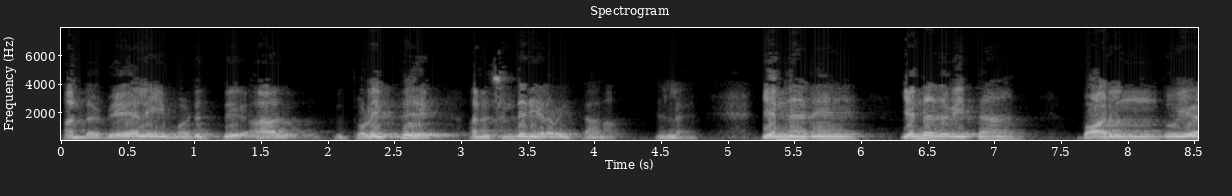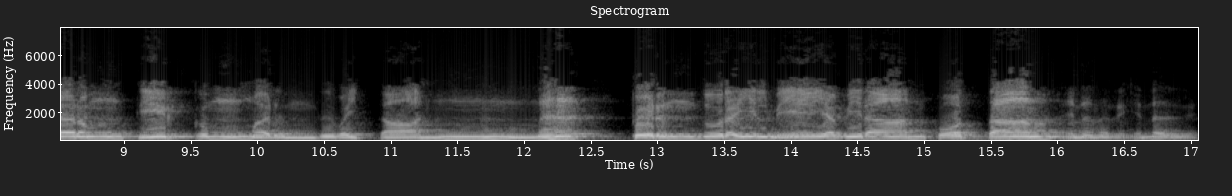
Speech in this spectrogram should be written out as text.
அந்த வேலை மடுத்து அது தொலைத்து அந்த சிந்தனையில வைத்தானா இல்ல. என்னது? என்னதை வைத்தான்? வருந்துயரம் தீர்க்கும் மருந்து வைத்தான். பெருந்துறையில் மேயபிரான் கோத்தான். என்னது? என்னது?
